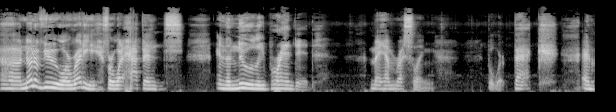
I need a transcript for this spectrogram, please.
uh, none of you are ready for what happens in the newly branded Mayhem Wrestling. But we're back and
